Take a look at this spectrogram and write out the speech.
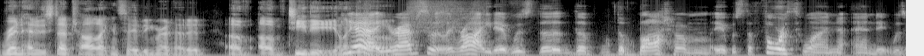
redheaded stepchild. I can say being redheaded of of TV. Like, yeah, oh, you're absolutely right. It was the the the bottom. It was the fourth one, and it was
